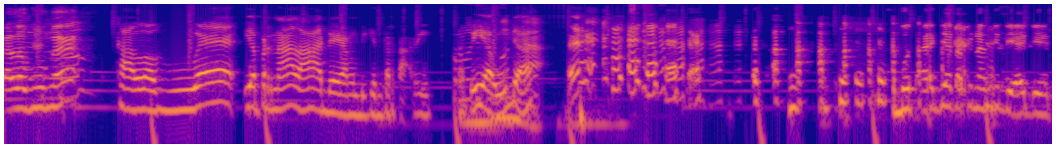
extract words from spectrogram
Kalau bunga, Kalau gue ya pernah lah ada yang bikin tertarik. Perlu Tapi ya udah. sebut aja tapi nanti diedit.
